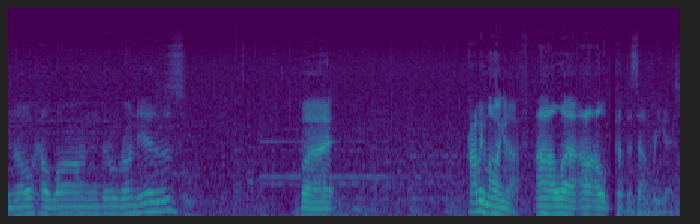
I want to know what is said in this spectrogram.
know how long the run is, but probably long enough. I'll uh, I'll, I'll cut this out for you guys.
